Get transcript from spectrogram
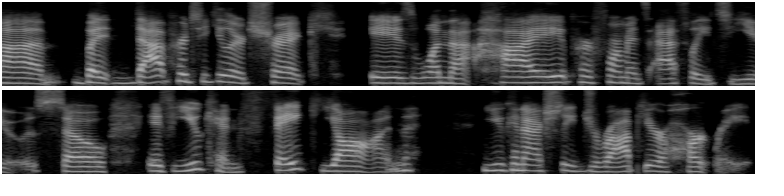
um, but that particular trick is one that high performance athletes use. So if you can fake yawn, you can actually drop your heart rate.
